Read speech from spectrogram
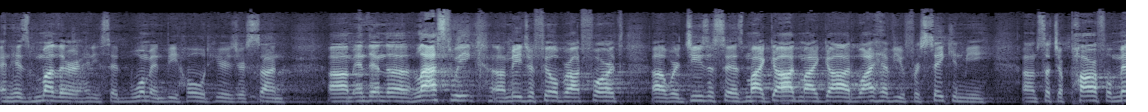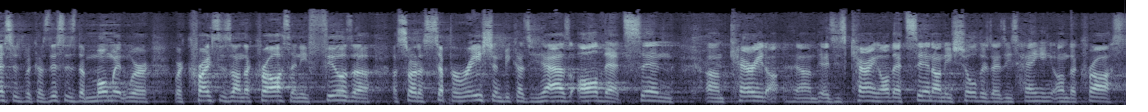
and his mother. And he said, Woman, behold, here's your son. Um, and then the last week, uh, Major Phil brought forth uh, where Jesus says, My God, my God, why have you forsaken me? Um, such a powerful message because this is the moment where, where Christ is on the cross and he feels a, a sort of separation because he has all that sin um, carried, um, as he's carrying all that sin on his shoulders as he's hanging on the cross.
